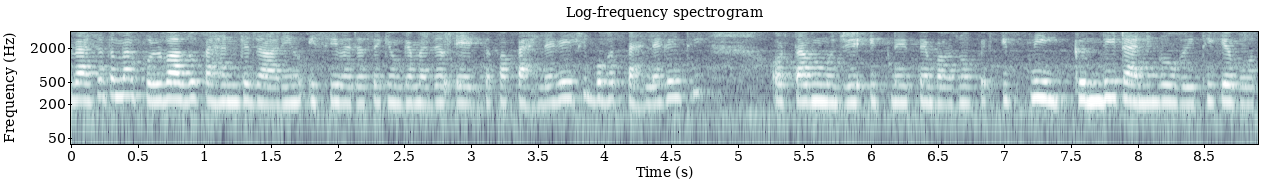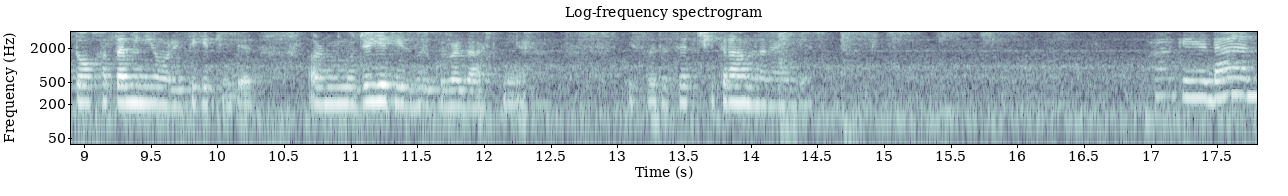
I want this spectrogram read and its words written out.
वैसे तो मैं फुल बाजू पहन के जा रही हूँ इसी वजह से, क्योंकि मैं जब एक दफ़ा पहले गई थी, बहुत पहले गई थी, और तब मुझे इतने इतने बाजुओं पे इतनी गंदी टैनिंग हो गई थी कि वो तो ख़त्म ही नहीं हो रही थी कितनी देर, और मुझे ये चीज़ बिल्कुल बर्दाश्त नहीं है। इस वजह से अच्छी तरह हम लगाएँगे। ओके डन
